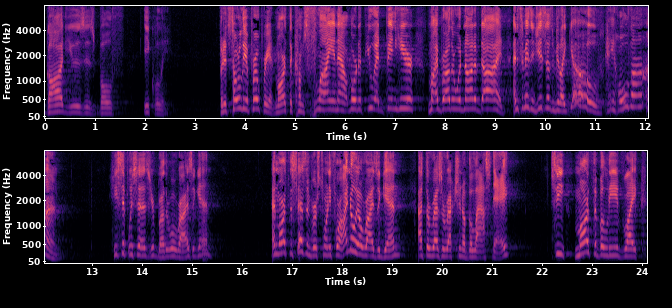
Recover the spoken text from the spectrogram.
God uses both equally. But it's totally appropriate. Martha comes flying out. Lord, if you had been here, my brother would not have died. And it's amazing. Jesus doesn't be like, yo, hey, hold on. He simply says, your brother will rise again. And Martha says in verse 24, I know he'll rise again at the resurrection of the last day. See, Martha believed like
